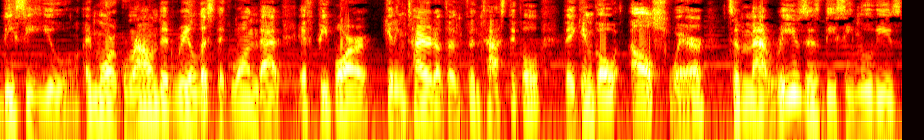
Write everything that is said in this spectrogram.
DCU, a more grounded, realistic one that if people are getting tired of the fantastical, they can go elsewhere to Matt Reeves's DC movies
